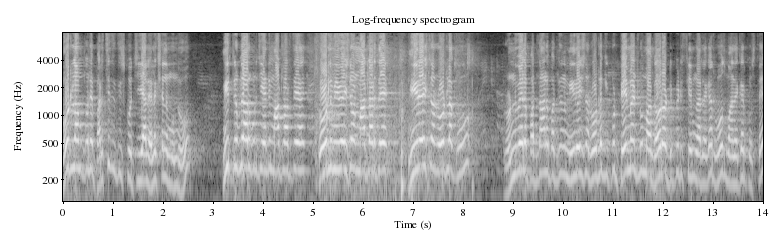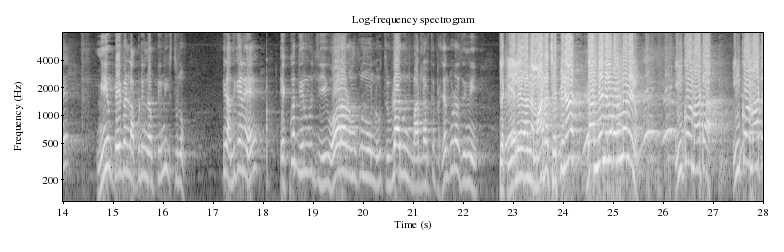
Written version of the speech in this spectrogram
రోడ్లు అమ్ముకునే పరిస్థితి తీసుకొచ్చి ఇవ్వాలి ఎలక్షన్ల ముందు. మీరు ట్రిపుల్ ఆర్ గురించి ఏంటి మాట్లాడితే? రోడ్లు మీ వేసిన మాట్లాడితే మీరేసిన రోడ్లకు రెండు వేల పద్నాలుగు పద్దెనిమిది మీరు వేసిన రోడ్లకు ఇప్పుడు పేమెంట్లు మా గౌరవ డిప్యూటీ సీఎం గారి దగ్గర రోజు మా దగ్గరికి వస్తే మేము పేమెంట్లు అప్పటికి నప్పటిని ఇస్తున్నాం. మీరు అందుకనే ఎక్కువ దీని గురించి ఓఆర్ఆర్ అమ్ముకున్న వాళ్ళు త్రిపుల్ ఆర్ గురించి మాట్లాడితే ప్రజలు కూడా దీన్ని వీళ్ళకి మాట చెప్పినా దాని మీద నిలబడున్నా నేను. ఇంకో మాట ఇంకో మాట.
